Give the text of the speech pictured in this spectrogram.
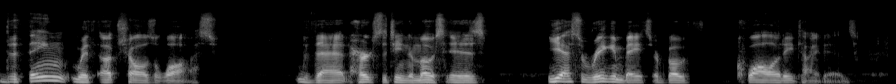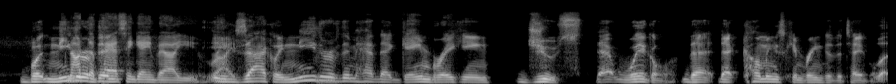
The thing with Upshaw's loss that hurts the team the most is yes, Rigg and Bates are both quality tight ends, but neither of the them passing game value, right? exactly. Neither Mhm. of them have that game breaking juice, that wiggle that that Cummings can bring to the table.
